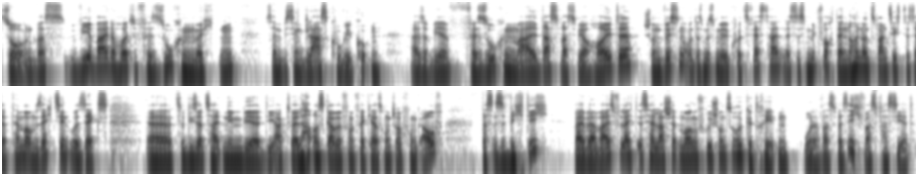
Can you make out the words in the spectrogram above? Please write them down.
So, und was wir beide heute versuchen möchten, ist ein bisschen Glaskugel gucken. Also wir versuchen mal das, was wir heute schon wissen, und das müssen wir kurz festhalten. Es ist Mittwoch, der 29. September um 16.06 Uhr. Äh, zu dieser Zeit nehmen wir die aktuelle Ausgabe von Verkehrsrundschau Funk auf. Das ist wichtig, weil wer weiß, vielleicht ist Herr Laschet morgen früh schon zurückgetreten. Oder was weiß ich, was passiert.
